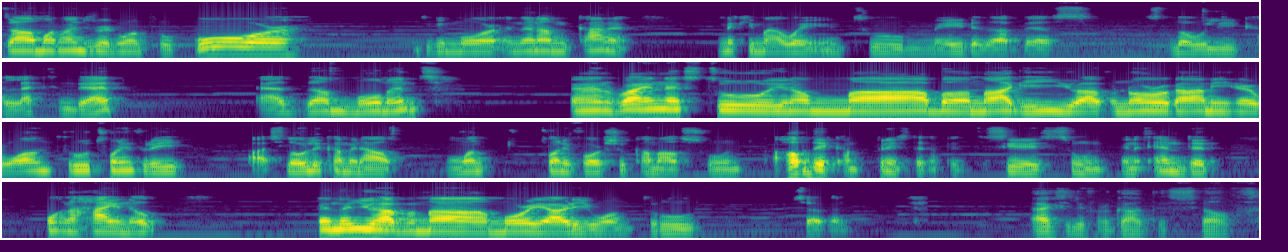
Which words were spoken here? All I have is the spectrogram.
Zom 100, 1 through 4, to get more, and then I'm kind of making my way into Made of the Abyss, slowly collecting that at the moment. And right next to, you know, Mob uh, Magi, you have Noragami here, 1 through 23, uh, slowly coming out. 124 should come out soon. I hope they can finish the, the series soon and end it on a high note. And then you have uh, Moriarty 1 through 7. I actually forgot this shelf.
